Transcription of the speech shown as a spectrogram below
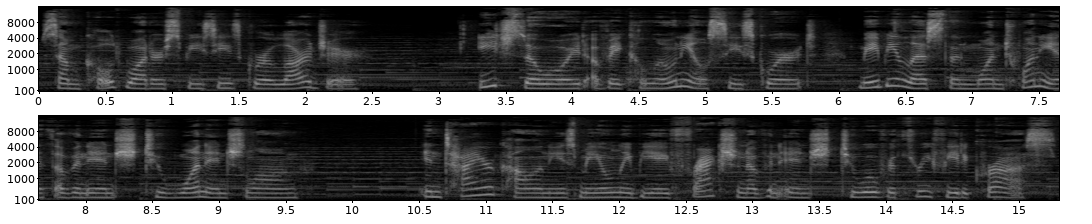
Some cold water species grow larger. Each zooid of a colonial sea squirt may be less than 1 20th of an inch to 1 inch long. Entire colonies may only be a fraction of an inch to over 3 feet across.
